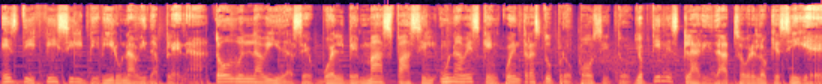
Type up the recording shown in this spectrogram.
es difícil vivir una vida plena. Todo en la vida se vuelve más fácil una vez que encuentras tu propósito y obtienes claridad sobre lo que sigue.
